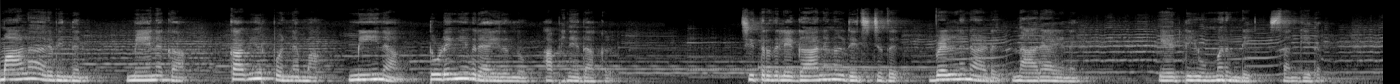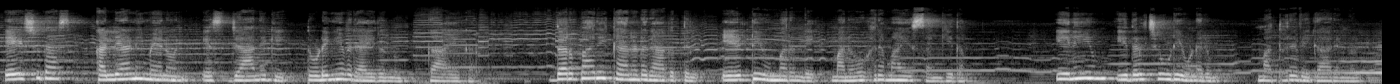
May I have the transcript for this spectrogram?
Mala Aravindan Menaka Kaviyoor Ponnamma Meena തുടങ്ങിയവരായിരുന്നു അഭിനേതാക്കൾ. ചിത്രത്തിലെ ഗാനങ്ങൾ രചിച്ചത് വെള്ളനാട് നാരായണൻ. എ ടി ഉമ്മറിന്റെ സംഗീതം. യേശുദാസ് കല്യാണി മേനോൻ എസ് ജാനകി തുടങ്ങിയവരായിരുന്നു ഗായകർ. ദർബാരി കാനഡ രാഗത്തിൽ എ ടി ഉമ്മറിന്റെ മനോഹരമായ സംഗീതം. ഇനിയും ഇതൾ ചൂടി ഉണരും മധുരവികാരങ്ങൾ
